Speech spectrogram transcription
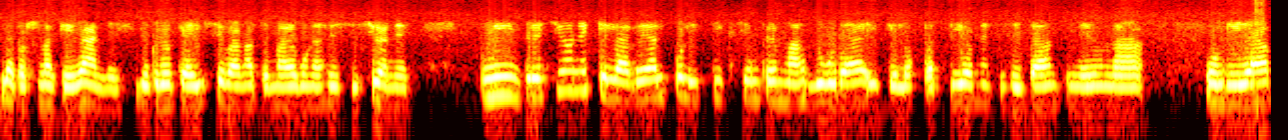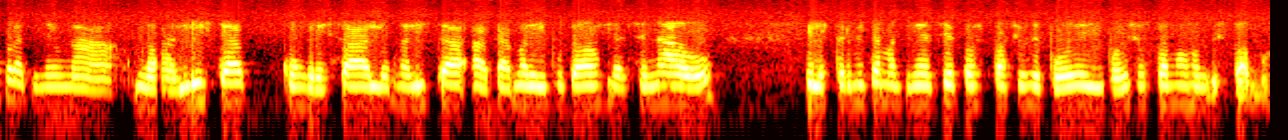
la persona que gane. Yo creo que ahí se van a tomar algunas decisiones. Mi impresión es que la realpolitik siempre es más dura y que los partidos necesitaban tener una unidad para tener una, una lista congresal, una lista a Cámara de Diputados y al Senado que les permita mantener ciertos espacios de poder y por eso estamos donde estamos.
